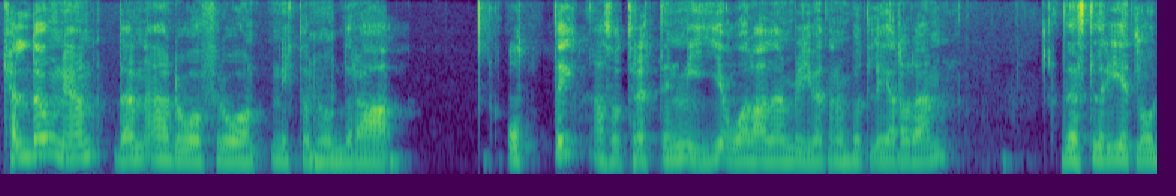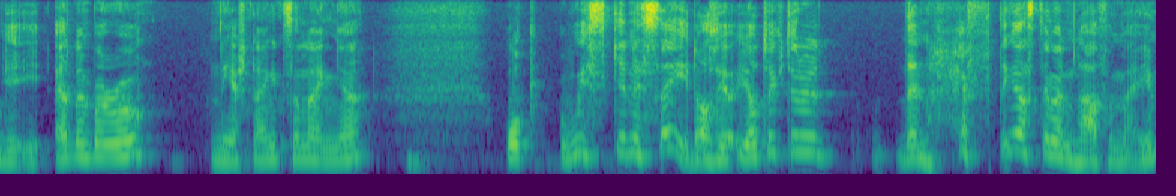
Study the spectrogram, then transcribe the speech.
Caledonian, den är då från 1980, alltså 39 år hade den blivit när de buteljerade den. Destilleriet låg i Edinburgh nedstängt sedan länge. Och whiskyn i sig, alltså jag, jag tyckte det, den häftigaste med den här för mig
